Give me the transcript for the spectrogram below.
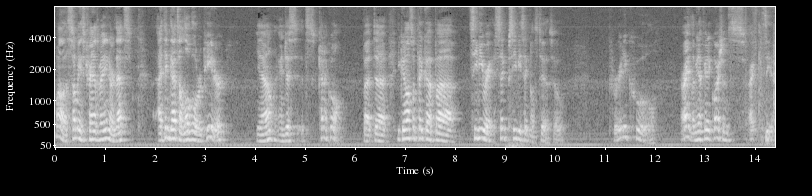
well, somebody's transmitting, or that's, I think that's a local repeater, you know, and just, it's kind of cool. But uh, you can also pick up uh, signals too, so pretty cool. All right, let me know if you have any questions. All right, see ya.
